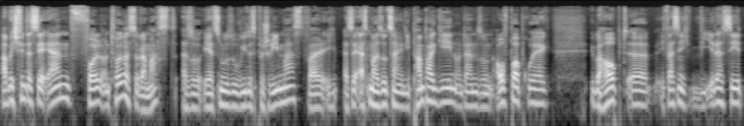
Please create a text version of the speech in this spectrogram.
aber ich finde das sehr ehrenvoll und toll, was du da machst. Also jetzt nur so, wie du es beschrieben hast, weil ich, also erstmal sozusagen in die Pampa gehen und dann so ein Aufbauprojekt. Überhaupt, äh, ich weiß nicht, wie ihr das seht,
